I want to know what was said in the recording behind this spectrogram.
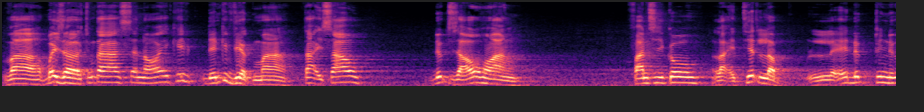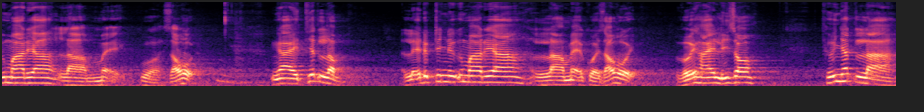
Và bây giờ chúng ta sẽ nói cái, đến cái việc mà tại sao Đức Giáo Hoàng Francisco lại thiết lập lễ Đức Trinh Nữ Maria là mẹ của giáo hội. Ngài thiết lập lễ Đức Trinh Nữ Maria là mẹ của giáo hội với hai lý do. Thứ nhất là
